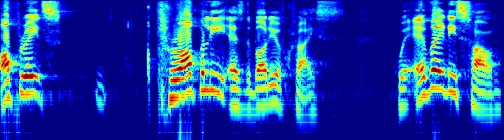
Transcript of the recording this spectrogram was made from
operates properly as the body of Christ, wherever it is found,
